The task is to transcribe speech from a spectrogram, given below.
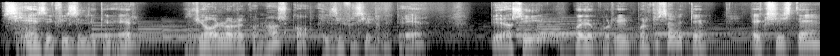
Sí es difícil de creer, yo lo reconozco, es difícil de creer, pero sí puede ocurrir, porque sabe que existe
